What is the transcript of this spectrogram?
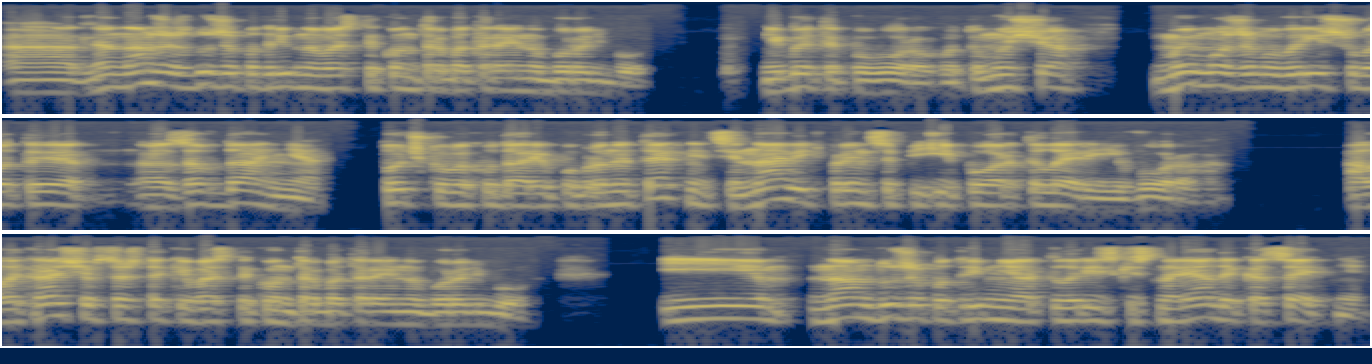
А для нам же ж дуже потрібно вести контрбатарейну боротьбу і бити по ворогу, тому що ми можемо вирішувати е, завдання точкових ударів по бронетехніці, навіть в принципі і по артилерії ворога. Але краще все ж таки вести контрбатарейну боротьбу. І нам дуже потрібні артилерійські снаряди касетні,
